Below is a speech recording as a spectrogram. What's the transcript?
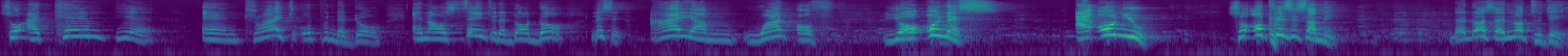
So I came here and tried to open the door. And I was saying to the door, door, listen, I am one of your owners. I own you. So open sesame. The door said, Not today.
